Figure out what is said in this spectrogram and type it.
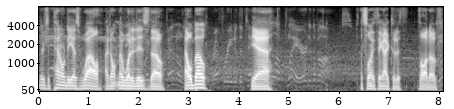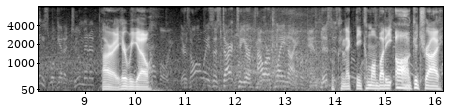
There's a penalty as well. I don't know what it is, though. Elbow? Yeah. That's the only thing I could have thought of. All right, here we go. Konecny, come on, buddy. Oh, good try.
